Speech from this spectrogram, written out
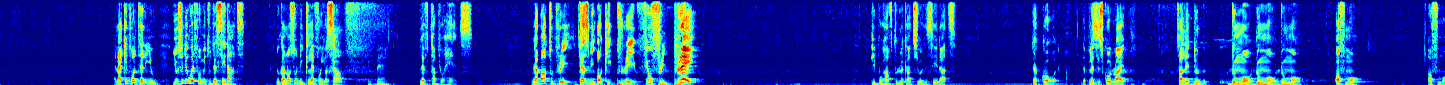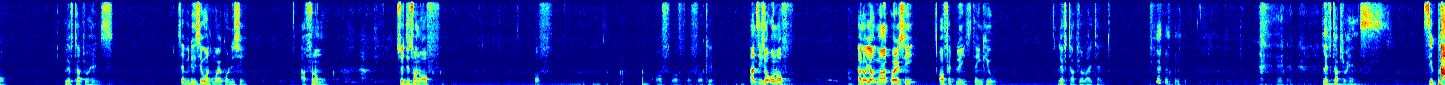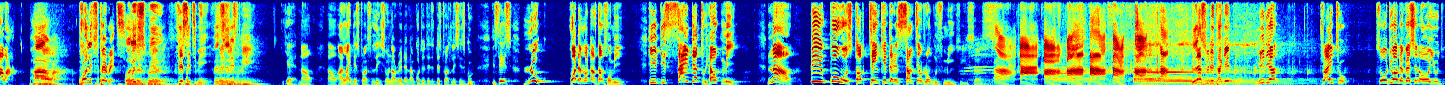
And I keep on telling you, you shouldn't wait for me to just say that. You can also declare for yourself. Amen. Lift up your hands. We're about to pray. Just be okay. Pray. Feel free. Pray. People have to look at you and say that the God, the place is cold, right? Charlie, do, do more, do more, do more. Off more. Off more. Lift up your hands. So every day you say want more air Afromo. Switch this one off. Off. Off, off, off. Okay. Auntie, is your own off? Hello, young man. Where is he? Off it, please. Thank you. Lift up your right hand. Lift up your hands. See power. Power. Holy Spirit. Holy Spirit. Visit me. Visit me. Yeah, now uh, I like this translation. When I read and I got to this, this translation, is good. He says, Look what the Lord has done for me. He decided to help me. Now, people will stop thinking there is something wrong with me. Jesus. Ah, ah, ah, ah, ah, ah, ah, ah. Let's read it again. Media, try to. So, do you have the version or you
